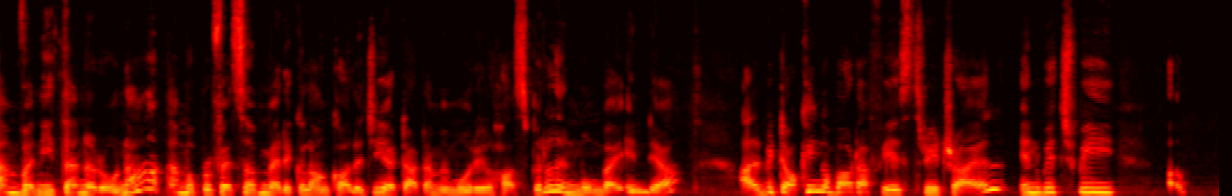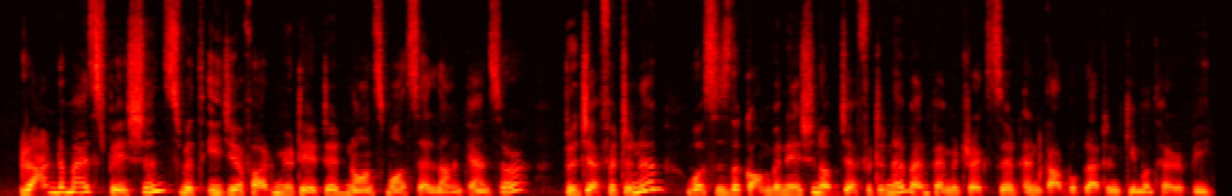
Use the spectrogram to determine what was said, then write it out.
I'm Vanita Noronha. I'm a professor of medical oncology at Tata Memorial Hospital in Mumbai, India. I'll be talking about our phase 3 trial in which we uh, randomized patients with EGFR mutated non small cell lung cancer to gefitinib versus the combination of gefitinib and pemetrexed and carboplatin chemotherapy.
